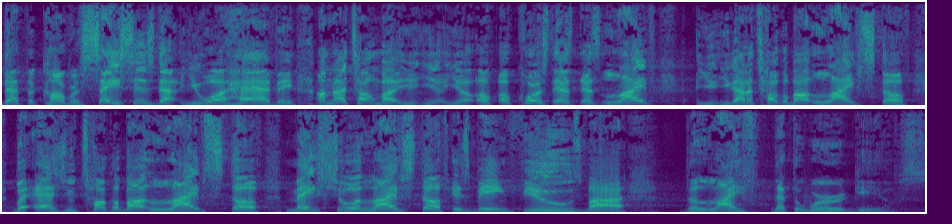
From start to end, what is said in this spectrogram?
that the conversations that you are having, I'm not talking about, you, you know, of, of, course, there's, there's life, you, you got to talk about life stuff. But as you talk about life stuff, make sure life stuff is being fused by the life that the word gives.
